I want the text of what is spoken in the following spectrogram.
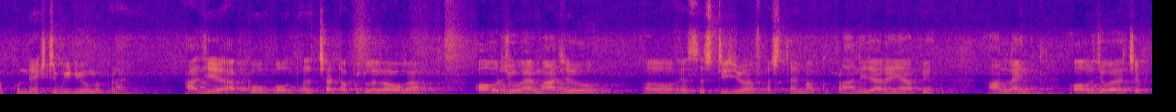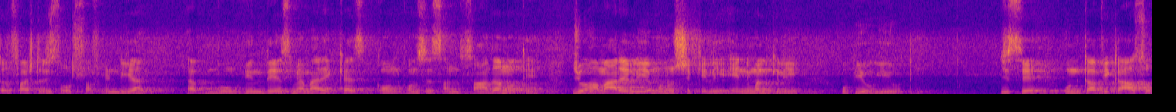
आपको नेक्स्ट वीडियो में पढ़ाएँगे। आज ये आपको बहुत अच्छा टॉपिक लगा होगा, और जो है हम आज एस एस टी जो है फ़र्स्ट टाइम आपको पढ़ाने जा रहे हैं यहाँ पे ऑनलाइन और जो है chapter first resource of India इन देश में हमारे कैसे, कौन कौन से संसाधन होते हैं, जो हमारे लिए, मनुष्य के लिए एनिमल के लिए उपयोगी होते हैं, जिससे उनका विकास हो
